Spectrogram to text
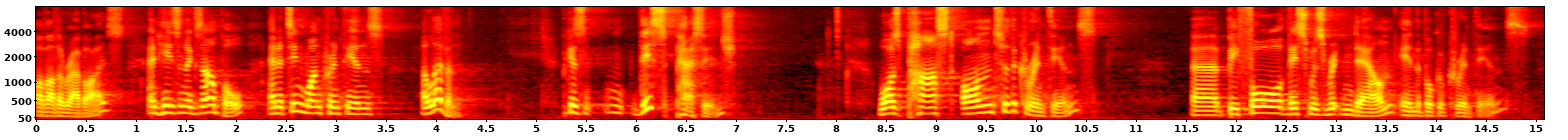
of other rabbis. And here's an example, and it's in 1 Corinthians 11. Because this passage was passed on to the Corinthians uh, before this was written down in the book of Corinthians,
